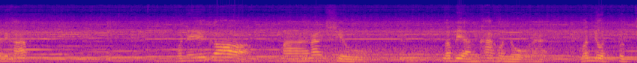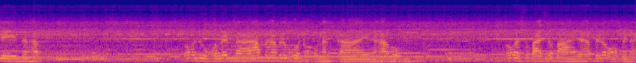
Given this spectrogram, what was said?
วัสดีครับ วันนี้ก็มานั่งชิลระเบียงข้างคอนโดนะฮะวันหยุดตรุษจีนนะครับ ก็มาดูคนเล่นน้ำนะครับมาดูคนออกกำลังกายนะครับผมก็วันสบายๆนะครับ ไม่ต้องออกไปไหน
